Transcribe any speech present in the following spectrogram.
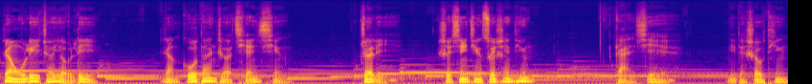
让无力者有力，让孤单者前行。这里是心情随身听，感谢你的收听。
